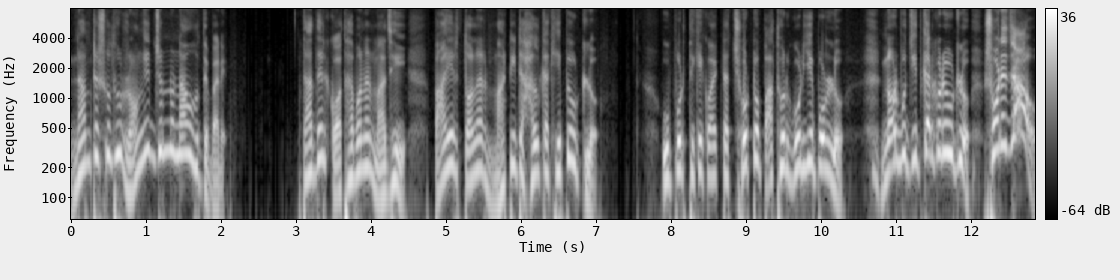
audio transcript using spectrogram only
নামটা শুধু রঙের জন্য নাও হতে পারে। তাদের কথা বলার মাঝেই পায়ের তলার মাটিটা হালকা খেপে উঠল। উপর থেকে কয়েকটা ছোট পাথর গড়িয়ে পড়ল। নর্ব চিৎকার করে উঠল, সরে যাও!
